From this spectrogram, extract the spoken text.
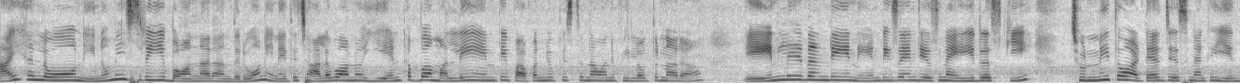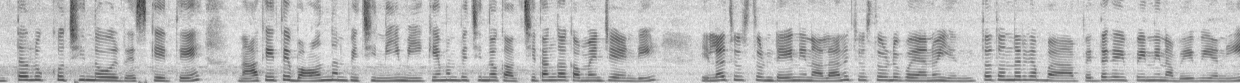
హాయ్ హలో. నేను మీ శ్రీ. బాగున్నారా అందరూ? నేనైతే చాలా బాగున్నాను ఏంటబ్బా మళ్ళీ ఏంటి పాపని చూపిస్తున్నామని ఫీల్ అవుతున్నారా? ఏం లేదండి. నేను డిజైన్ చేసిన ఈ డ్రెస్కి చున్నీతో అటాచ్ చేసినాక ఎంత లుక్ వచ్చిందో డ్రెస్కి అయితే నాకైతే బాగుంది అనిపించింది మీకేమనిపించిందో ఖచ్చితంగా కమెంట్ చేయండి. ఇలా చూస్తుంటే నేను అలానే చూస్తూ ఉండిపోయాను. ఎంత తొందరగా బా పెద్దగా అయిపోయింది నా బేబీ అని.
